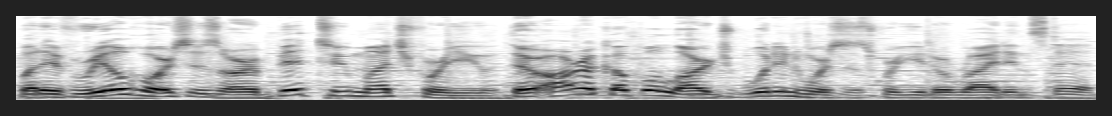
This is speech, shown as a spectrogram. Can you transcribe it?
But if real horses are a bit too much for you, there are a couple large wooden horses for you to ride instead.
